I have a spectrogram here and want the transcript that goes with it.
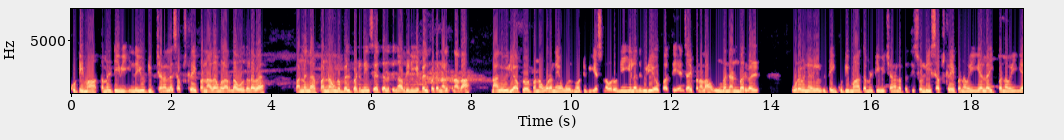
குட்டிமா தமிழ் டிவி இந்த யூடியூப் சேனலில் சப்ஸ்கிரைப் பண்ணாதவங்களா இருந்தால் ஒரு தடவை பண்ணுங்க. பண்ணவங்க பெல் பட்டனையும் சேர்த்து அழுத்துங்க. அப்படி நீங்கள் பெல் பட்டன் அழுத்தினாதான் நாங்கள் வீடியோ அப்லோட் பண்ண உடனே உங்களுக்கு நோட்டிஃபிகேஷன் வரும். நீங்களும் அந்த வீடியோவை பார்த்து என்ஜாய் பண்ணலாம். உங்கள் நண்பர்கள் உறவினர்கள்கிட்டையும் குட்டிமா தமிழ் டிவி சேனலை பற்றி சொல்லி சப்ஸ்கிரைப் பண்ண வைங்க லைக் பண்ண வைங்க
